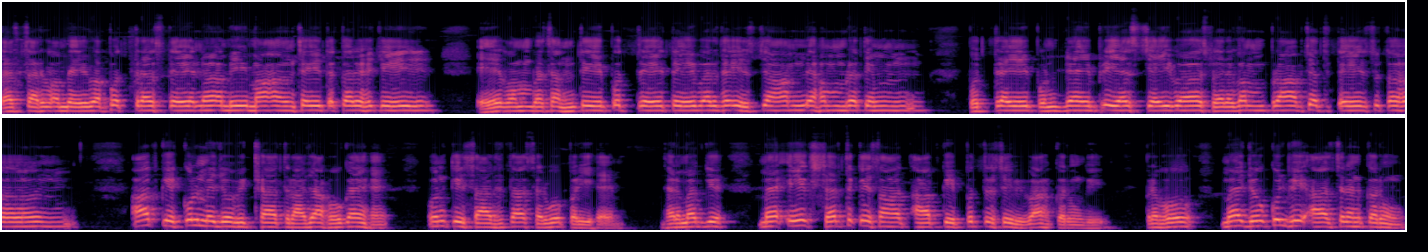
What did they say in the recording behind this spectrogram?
तत्सर्वमेव पुत्रस्ते न मीमांसित करचि एवं वसंती पुत्रे ते वर्धयिष्याम्यहम रतिम पुत्र पुण्य प्रिय स्वर्गम प्राप्त ते सुत। आपके कुल में जो विख्यात राजा हो गए हैं, उनकी साधुता सर्वोपरि है। धर्मज्ञ, मैं एक शर्त के साथ आपके पुत्र से विवाह करूँगी। प्रभो, मैं जो कुछ भी आचरण करूँ,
